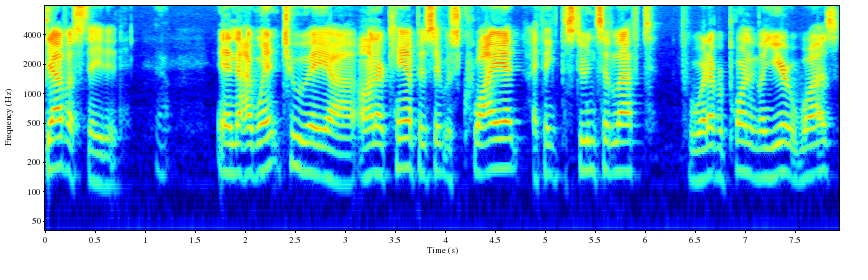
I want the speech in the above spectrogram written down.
devastated. Yeah. And I went to a uh, on our campus. It was quiet. I think the students had left for whatever point of the year it was,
